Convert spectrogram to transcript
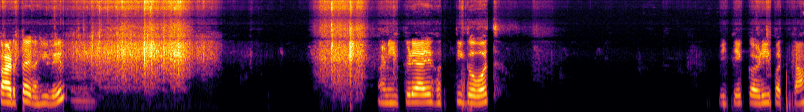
काढताय ना ही वेल. आणि इकडे आहे हत्ती गवत. इथे कढीपत्ता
